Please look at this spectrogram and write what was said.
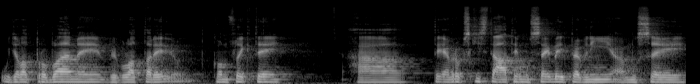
udělat problémy, vyvolat tady konflikty a ty evropské státy musí být pevný a musí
